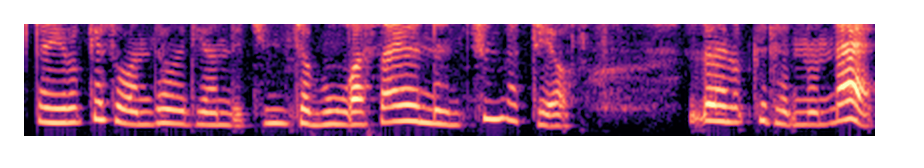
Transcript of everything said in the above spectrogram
일단 이렇게 해서 완성이 되었는데 진짜 뭔가 쌓여있는 층 같아요. 이렇게 됐는데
